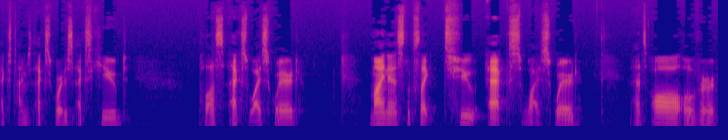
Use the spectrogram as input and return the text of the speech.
x times x squared is x cubed, plus xy squared, minus, looks like 2xy squared, and it's all over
